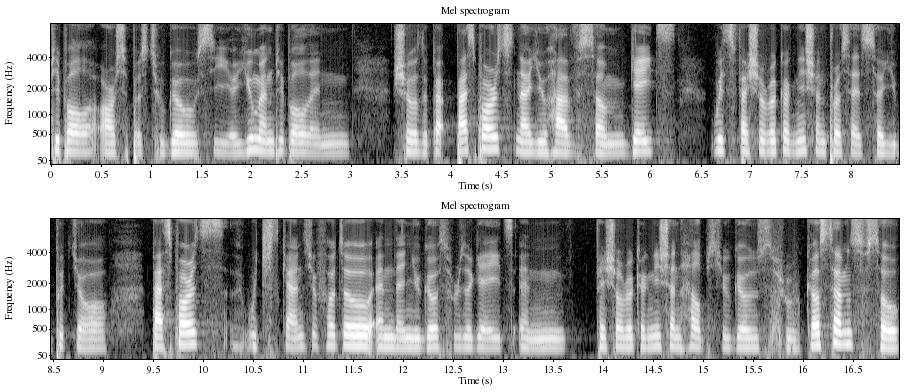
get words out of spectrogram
people are supposed to go see uh, human people and show the pa- passports. Now you have some gates with facial recognition process. So you put your passports, which scans your photo, and then you go through the gates, and facial recognition helps you go through customs. So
